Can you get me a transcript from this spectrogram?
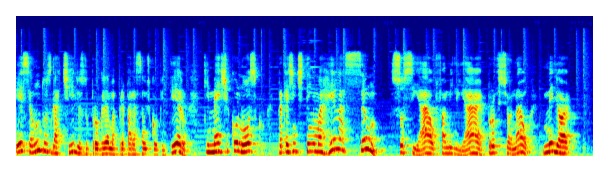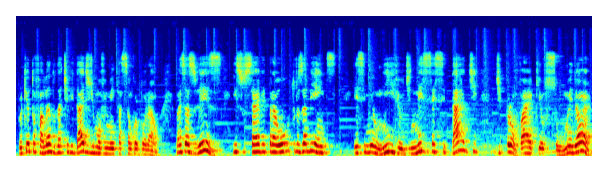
Esse é um dos gatilhos do programa Preparação de Corpo Inteiro que mexe conosco para que a gente tenha uma relação social, familiar, profissional melhor. Porque eu estou falando da atividade de movimentação corporal, mas às vezes isso serve para outros ambientes. Esse meu nível de necessidade de provar que eu sou o melhor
